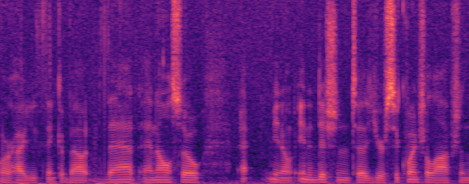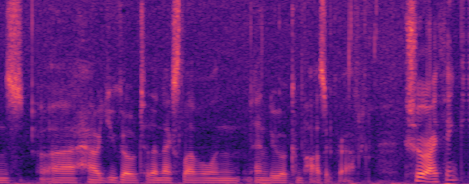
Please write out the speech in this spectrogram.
or how you think about that, and also, uh, you know, in addition to your sequential options, uh, how you go to the next level and, and do a composite graft. Sure. I think,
